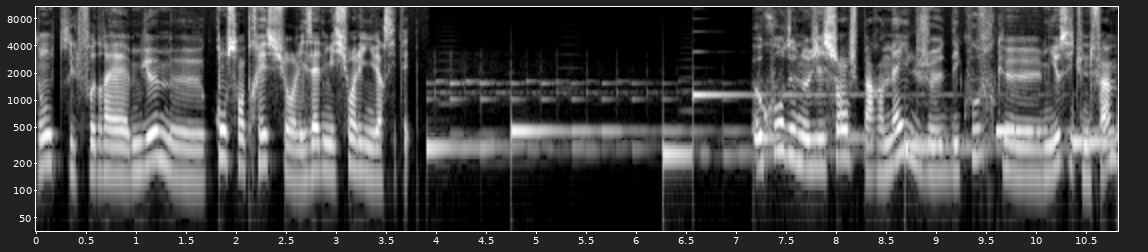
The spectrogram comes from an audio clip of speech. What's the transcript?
Donc il faudrait mieux me concentrer sur les admissions à l'université. Au cours de nos échanges par mail, je découvre que Mio c'est une femme.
